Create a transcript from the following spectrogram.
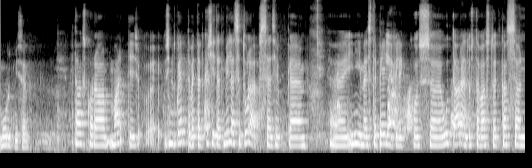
murdmisel tahaks korra Marti, sinult kui ettevõtjalt küsida, et millest see tuleb, see sihuke äh, inimeste pelglikkus äh, uute arenduste vastu, et kas see on,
